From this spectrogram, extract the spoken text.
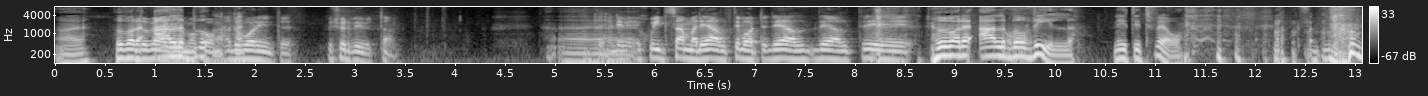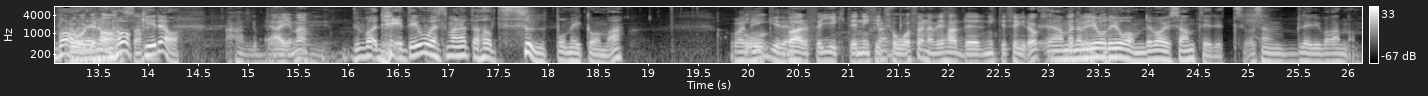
Nej. Hur var Då det? vägrade de att Albo... komma. Då var det ju inte... Då körde vi utan. Eh, Men det är skitsamma, det har alltid varit... Det är, all, det är alltid... Hur var det Albertville 92? var Roger det någon Hansson. hockey då? Jajamän. Det, var, det är ett OS man inte har hört supermycket om va? Var Och ligger det? varför gick det 92 för när vi hade 94 också? Ja men de gjorde ju om, det var ju samtidigt. Och sen blev det ju varannan.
